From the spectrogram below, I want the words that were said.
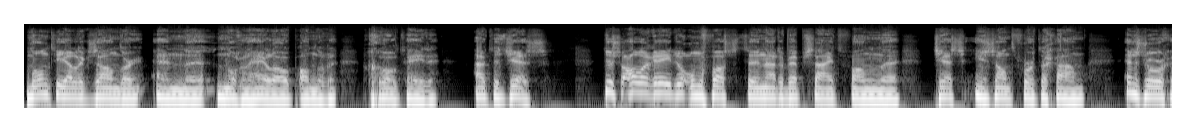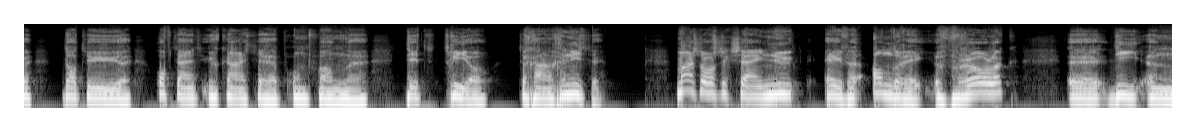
Monty Alexander en uh, nog een hele hoop andere grootheden uit de jazz. Dus alle reden om vast uh, naar de website van uh, Jazz in Zandvoort te gaan en zorgen dat u op tijd uw kaartje hebt om van dit trio te gaan genieten. Maar zoals ik zei, nu even André Vrolijk... die een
